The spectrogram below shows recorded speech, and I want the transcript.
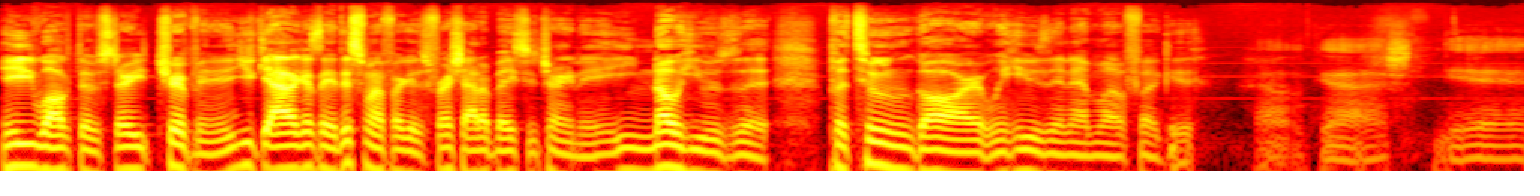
He walked up straight tripping, and you can, like I said, this motherfucker is fresh out of basic training. He know he was a platoon guard when he was in that motherfucker. oh gosh, yeah.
